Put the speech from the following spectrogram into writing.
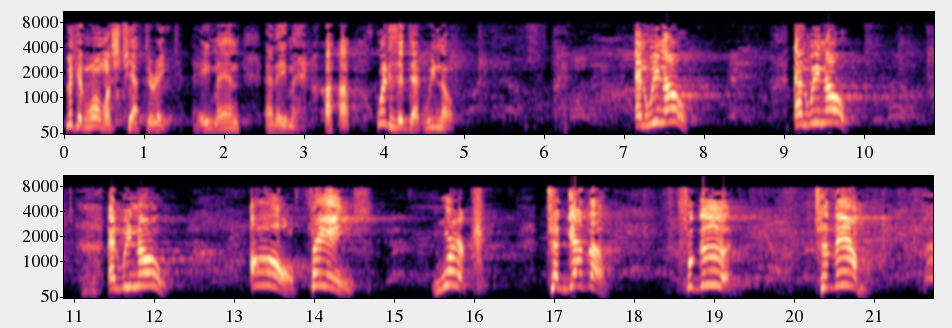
Look at Romans chapter 8. Amen and amen. what is it that we know? And we know. And we know. And we know all things work together for good to them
